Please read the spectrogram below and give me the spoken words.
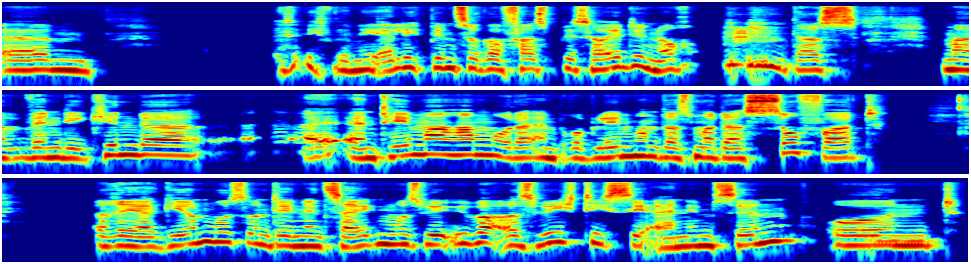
ähm, ich, ich ehrlich bin, sogar fast bis heute noch, dass man, wenn die Kinder ein Thema haben oder ein Problem haben, dass man das sofort reagieren muss und denen zeigen muss, wie überaus wichtig sie einem sind. Und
